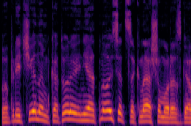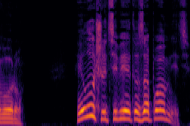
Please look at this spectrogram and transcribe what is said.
По причинам, которые не относятся к нашему разговору. И лучше тебе это запомнить.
